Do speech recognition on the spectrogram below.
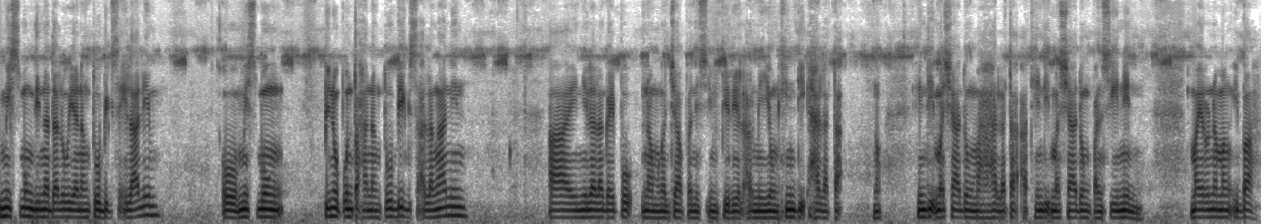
mismong dinadaluyan ng tubig sa ilalim o mismong pinupuntahan ng tubig sa alanganin ay nilalagay po ng mga Japanese Imperial Army yung hindi halata, no? Hindi masyadong mahalata at hindi masyadong pansinin. Mayroon namang iba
